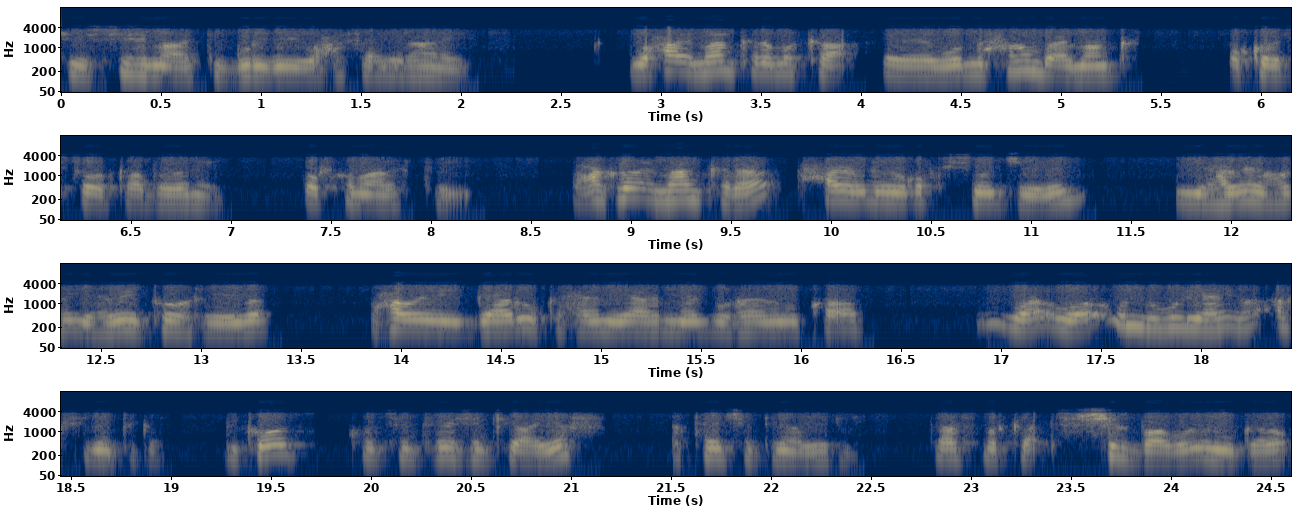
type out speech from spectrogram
xiisihii maaragtay guriga iyo waxaasaa yaraanaya waxaa imaan kara marka wadna xanuun baa imaan kara oo colesterolkaa badanaya. Qofka maaragtay waxaa kaloo imaan karaa xalay o dhan qofka soo jeeday iyo habeen hore iyo habeen ka horreeyba waxa weeye gaaruu kaxeynaya meel buu raa inuu kaco waa waa u nugul yahay inuu accident galo because concentrationkii waa yar attentionkii waa yaryahay taas marka shil baabuur inuu galo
